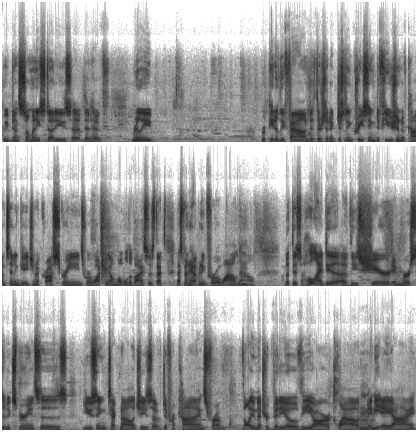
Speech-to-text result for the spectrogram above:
we've done so many studies uh, that have really repeatedly found that there's an, just an increasing diffusion of content engagement across screens. We're watching on mobile devices. That's that's been happening for a while now. But this whole idea of these shared immersive experiences using technologies of different kinds from volumetric video, VR, cloud, maybe AI,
